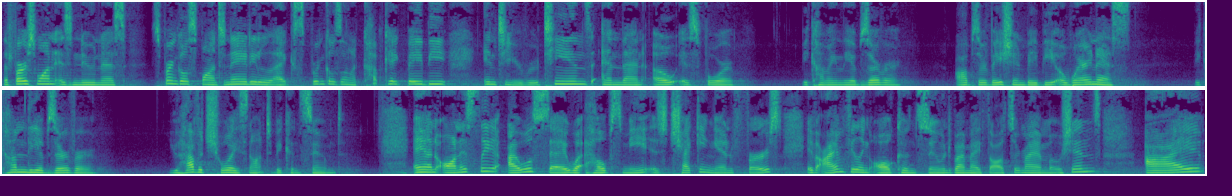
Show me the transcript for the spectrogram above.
the first one is newness. Sprinkle spontaneity like sprinkles on a cupcake baby into your routines. And then O is for becoming the observer. Observation, baby. Awareness. Become the observer. You have a choice not to be consumed. And honestly, I will say what helps me is checking in first. If I'm feeling all consumed by my thoughts or my emotions, I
